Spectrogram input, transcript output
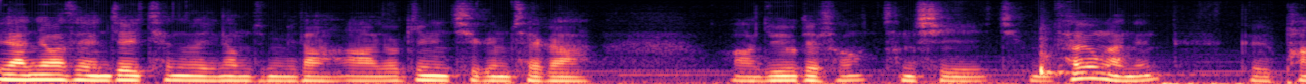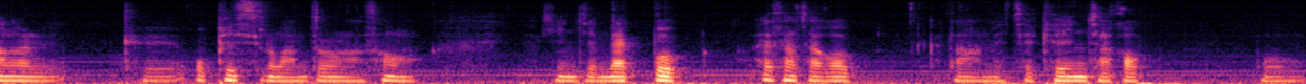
네 안녕하세요. NJ 채널의 이남주입니다. 아, 여기는 지금 제가 아, 뉴욕에서 잠시 지금 사용하는 그 방을 그 오피스로 만들어 놔서 여기 이제 맥북 회사 작업 그 다음에 제 개인 작업 뭐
